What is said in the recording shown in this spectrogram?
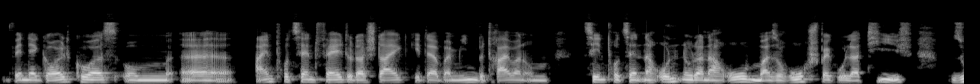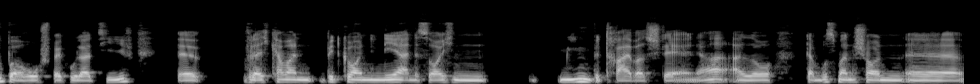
wenn der Goldkurs um äh, ein Prozent fällt oder steigt, geht er bei Minenbetreibern um zehn Prozent nach unten oder nach oben, also hochspekulativ, super hochspekulativ. Äh, vielleicht kann man Bitcoin in die Nähe eines solchen Minenbetreibers stellen, ja. Also da muss man schon, äh,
